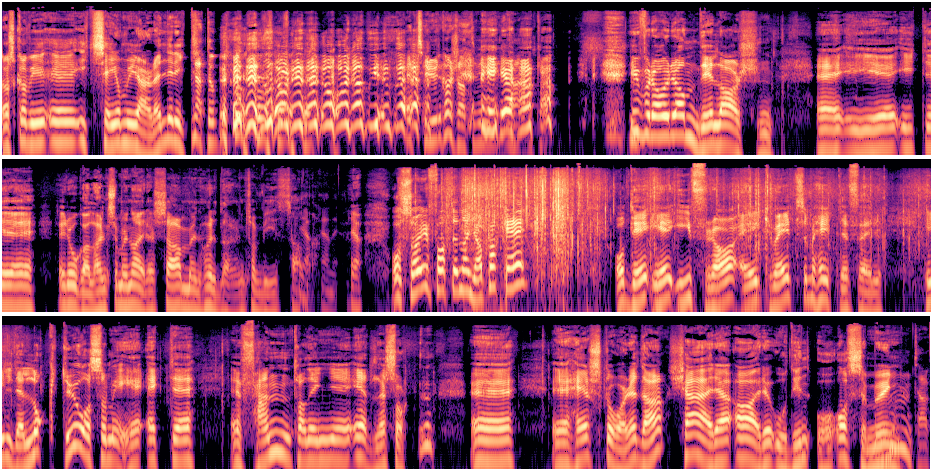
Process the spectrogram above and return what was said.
Da skal vi eh, ikke si om vi gjør det eller ikke. Nettopp. Overraskelse. Jeg tror kanskje at vi ja, okay. Ifra Randi Larsen. Eh, I ikke eh, Rogaland, som en Are sa, men Hordaland, som vi sa. Ja, Ja. Og så har vi fått en annen pakke her. Og det er ifra ei kveit som heter for Hilde Loktu, og som er et eh, fan av den edle sorten. Eh, eh, her står det da 'Kjære Are Odin og Åsemund'. Mm.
